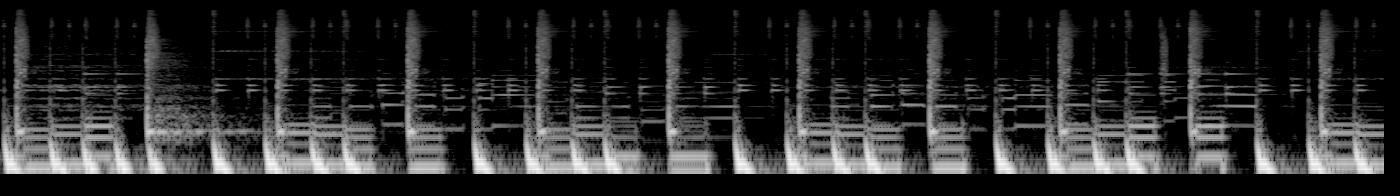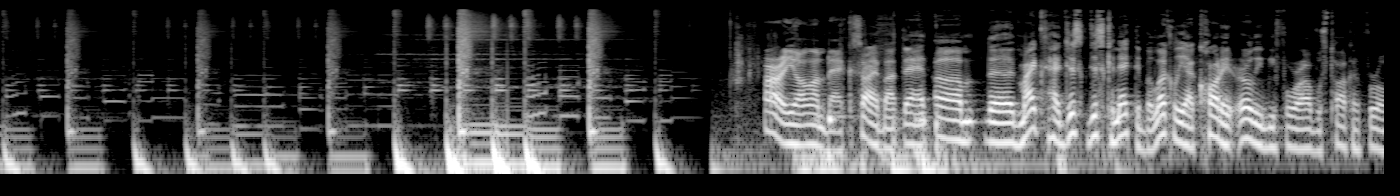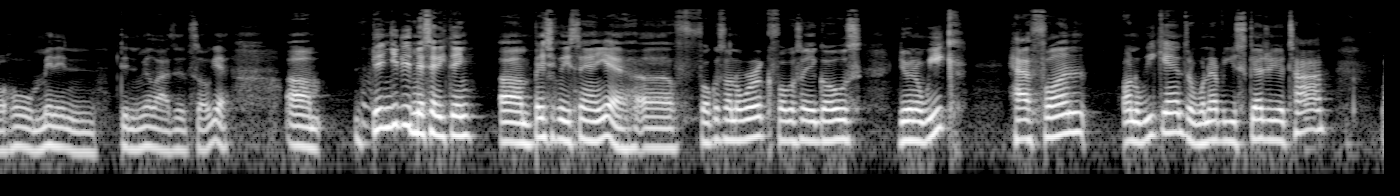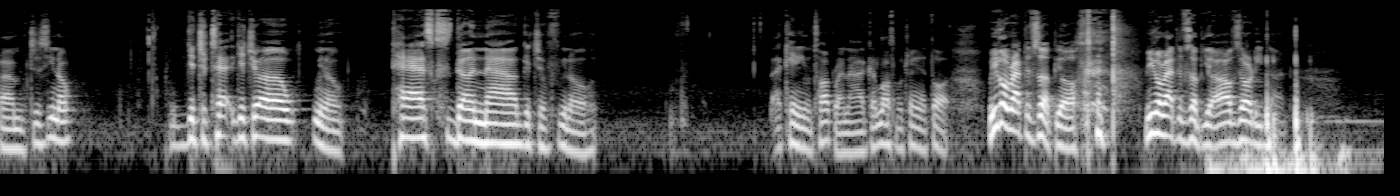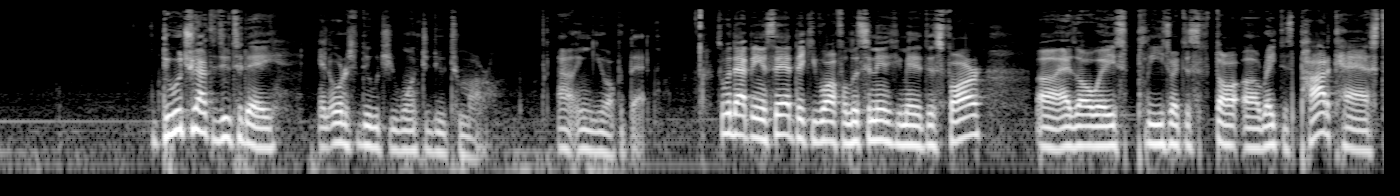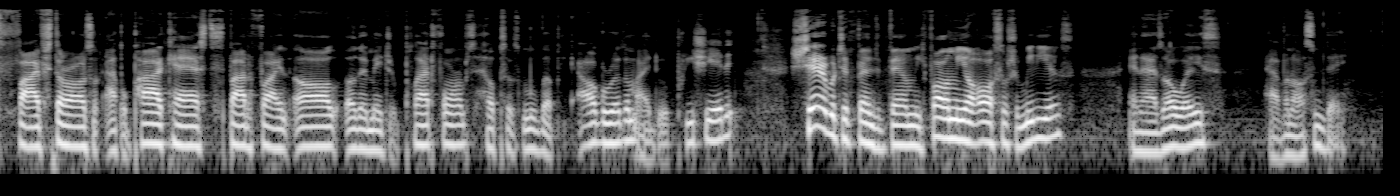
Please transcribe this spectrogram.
All right, y'all, I'm back. Sorry about that. Um, the mic had just disconnected, but luckily I caught it early before I was talking for a whole minute and didn't realize it. So yeah, um, didn't you didn't miss anything? Um, basically saying yeah, uh, focus on the work, focus on your goals during the week, have fun on the weekends or whenever you schedule your time. Um, just you know, get your ta- get your uh, you know tasks done now. Get your you know I can't even talk right now. I got lost my train of thought. We gonna wrap this up, y'all. we gonna wrap this up, y'all. I was already done. Do what you have to do today in order to do what you want to do tomorrow. I'll end you off with that. So, with that being said, thank you all for listening. If you made it this far, uh, as always, please rate this star, uh, rate this podcast five stars on Apple Podcasts, Spotify, and all other major platforms. Helps us move up the algorithm. I do appreciate it. Share it with your friends and family. Follow me on all social medias. And as always, have an awesome day.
